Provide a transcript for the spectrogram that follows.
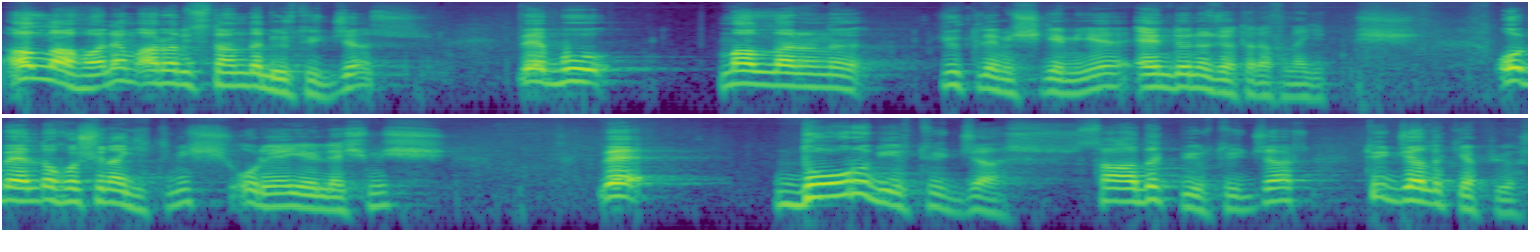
Allahu alem Arabistan'da bir tüccar ve bu mallarını yüklemiş gemiye Endonezya tarafına gitmiş. O belde hoşuna gitmiş, oraya yerleşmiş ve doğru bir tüccar, sadık bir tüccar tüccarlık yapıyor.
